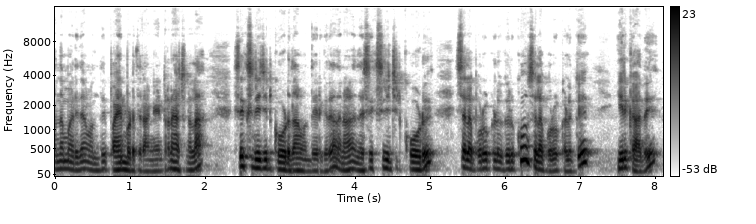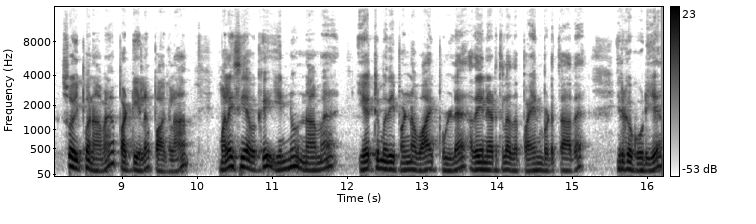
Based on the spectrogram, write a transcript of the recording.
அந்த மாதிரி தான் வந்து பயன்படுத்துகிறாங்க இன்டர்நேஷ்னலாக சிக்ஸ் டிஜிட் கோடு தான் வந்து இருக்குது. அதனால் இந்த சிக்ஸ் டிஜிட் கோடு சில பொருட்களுக்கு இருக்கும் சில பொருட்களுக்கு இருக்காது. ஸோ இப்போ நாம் பட்டியலை பார்க்கலாம். மலேசியாவுக்கு இன்னும் நாம் ஏற்றுமதி பண்ண வாய்ப்புள்ள அதே நேரத்தில் அதை பயன்படுத்தாத இருக்கக்கூடிய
